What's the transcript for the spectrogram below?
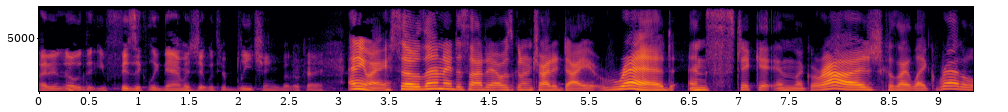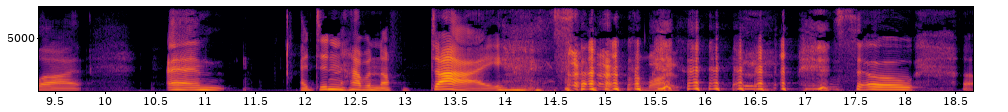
I didn't know that you physically damaged it with your bleaching, but okay. Anyway, so then I decided I was going to try to dye it red and stick it in the garage because I like red a lot. And I didn't have enough dye. so, Come on. so, uh,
